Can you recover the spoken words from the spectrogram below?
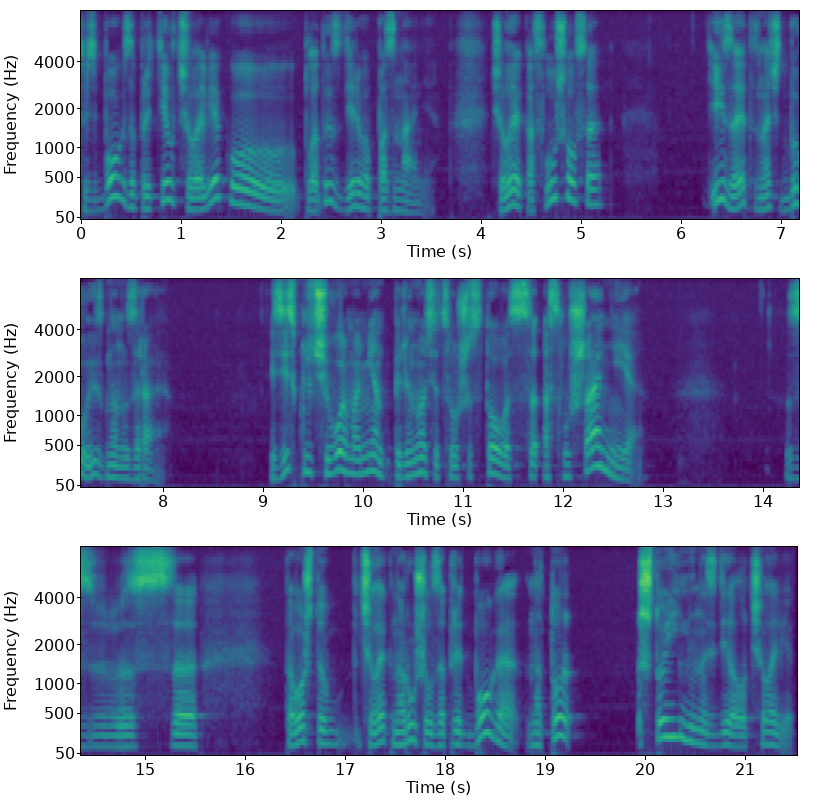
То есть Бог запретил человеку плоды с дерева познания. Человек ослушался, и за это, значит, был изгнан из рая. И здесь ключевой момент переносится у шестого с ослушания, с, с того, что человек нарушил запрет Бога, на то, что именно сделал человек.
